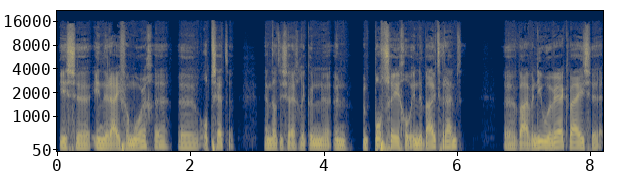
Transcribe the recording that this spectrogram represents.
is eh, in de rij van morgen eh, opzetten. En dat is eigenlijk een, een, een postzegel in de buitenruimte. waar we nieuwe werkwijzen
